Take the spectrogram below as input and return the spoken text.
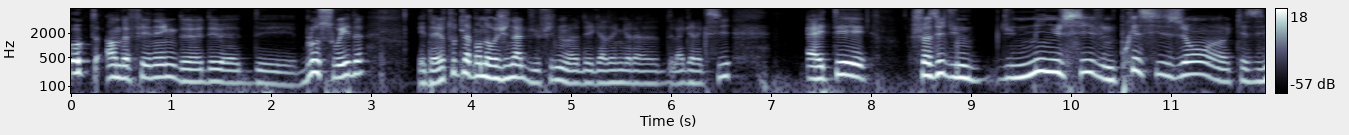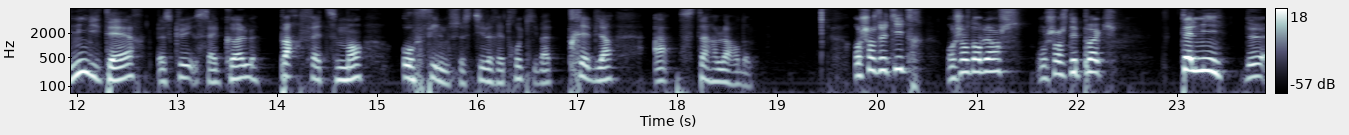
Hooked on the Feeling de- de- des Blue Swede. Et d'ailleurs, toute la bande originale du film des Gardiens de la Galaxie a été choisie d'une d'une minutie, d'une précision euh, quasi militaire, parce que ça colle parfaitement au film, ce style rétro qui va très bien à Star-Lord. On change de titre, on change d'ambiance, on change d'époque. Tell Me de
